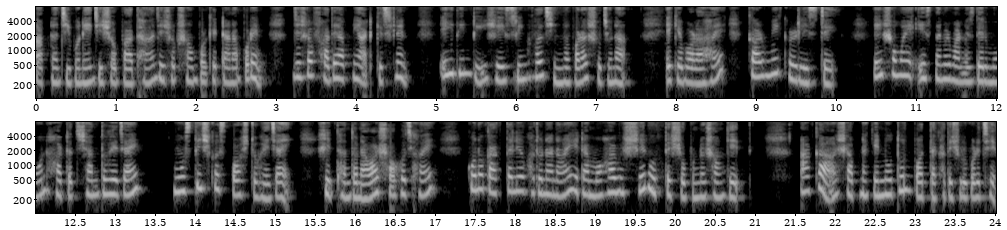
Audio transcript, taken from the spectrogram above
আপনার জীবনে যেসব বাধা, যেসব সম্পর্কের টানা পড়েন, যেসব ফাঁদে আপনি আটকে ছিলেন, এই দিনটি সেই শৃঙ্খল ছিন্ন করার সূচনা। একে বলা হয় কার্মিক রিলিজ ডে এই সময় ইসলামের মানুষদের মন হঠাৎ শান্ত হয়ে যায়। মস্তিষ্ক স্পষ্ট হয়ে যায়। সিদ্ধান্ত নেওয়া সহজ হয়। কোনো কাকতালীয় ঘটনা নয়, এটা মহাবিশ্বের উদ্দেশ্যপূর্ণ সংকেত। আকাশ আপনাকে নতুন পথ দেখাতে শুরু করেছে।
